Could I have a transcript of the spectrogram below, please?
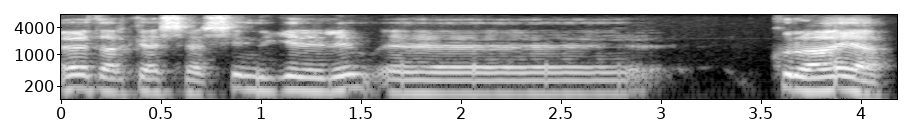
Evet arkadaşlar şimdi gelelim eee kuraya.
